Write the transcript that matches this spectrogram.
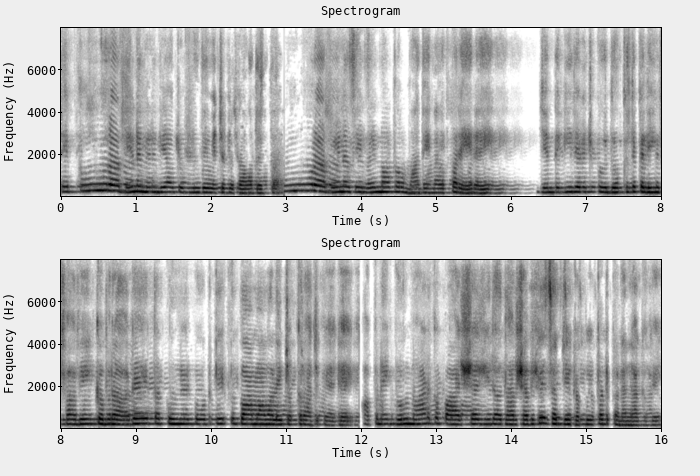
ਤੇ ਪੂਰਾ ਦਿਨ ਨਿੰਦਿਆ ਚੁਗਲੀ ਦੇ ਵਿੱਚ ਬਿਤਾ ਦਿੱਤਾ। ਪੂਰਾ ਦਿਨ ਅਸੀਂ ਵਹਿਮਾਂ ਭਰਮਾਂ ਦੇ ਨਾਲ ਭਰੇ ਰਹੇ। ਜ਼ਿੰਦਗੀ ਦੇ ਵਿੱਚ ਕੋਈ ਦੁੱਖ ਤਕਲੀਫ ਆ ਗਈ ਘਬਰਾ ਗਏ ਤਾਂ ਟੂਨੇ ਟੋਟ ਕੇ ਉਪਾਵਾਂ ਵਾਲੇ ਚੱਕਰਾਂ 'ਚ ਪੈ ਗਏ। ਆਪਣੇ ਗੁਰੂ ਨਾਨਕ ਪਾਤਸ਼ਾਹ ਜੀ ਦਾ ਦਰ ਛੱਡ ਕੇ ਸੱਜੇ ਖੱਬੇ ਭਟਕਣ ਲੱਗ ਗਏ।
